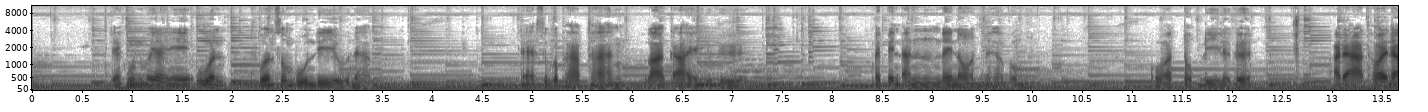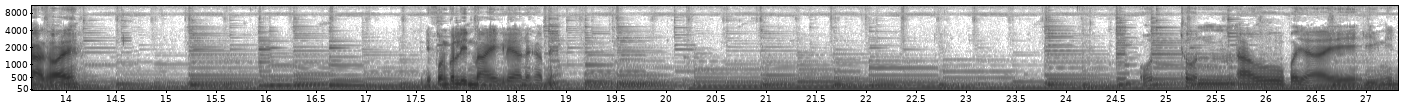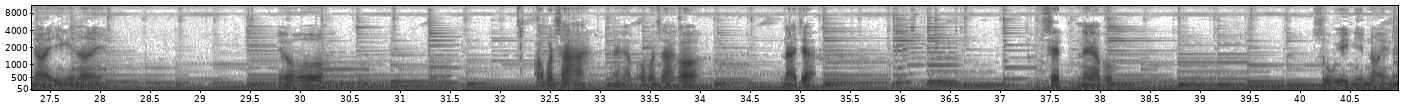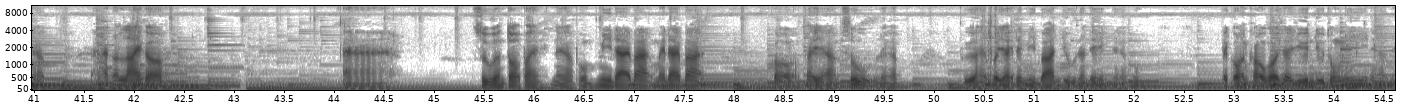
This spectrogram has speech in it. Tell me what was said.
แต่หุ่นพ่อใหญ่นี้อ้วนท้วนสมบูรณ์ดีอยู่นะครับ แต่สุขภาพทางร่างกายก็คือ ไม่เป็นอันได้นอนนะครับผม เพราะว่าตกดีเหลือเกินอาด้าถอยด้าถอยเดี๋ยวฝนก็ลินมาอีกแล้วนะครับเนี่ยอดทนเอาพ่อใหญ่อีกนิดหน่อยอีกนิดหน่อยเดี๋ยว ออกพรรษานะครับ ออกพรรษาก็น่าจะ เสร็จนะครับผม สู้อีกนิดหน่อยนะครับ อาหารออนไลน์ก็ อ่า สู้กันต่อไปนะครับ ผมมีได้บ้างไม่ได้บ้าง ก็พยายามสู้นะครับ เพื่อให้พ่อใหญ่ได้มีบ้านอยู่นั่นเองนะครับผม แต่ก่อนเขาก็จะยืนอยู่ตรงนี้นะครับย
